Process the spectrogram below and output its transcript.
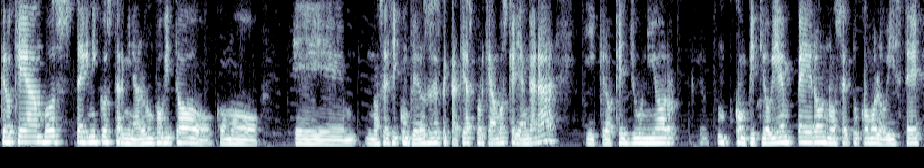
Creo que ambos técnicos terminaron un poquito como eh, no sé si cumplieron sus expectativas porque ambos querían ganar y creo que Junior eh, compitió bien, pero no sé tú cómo lo viste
